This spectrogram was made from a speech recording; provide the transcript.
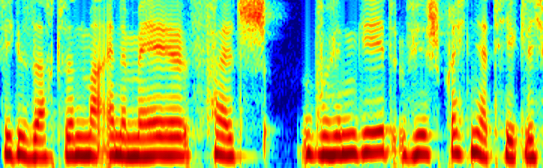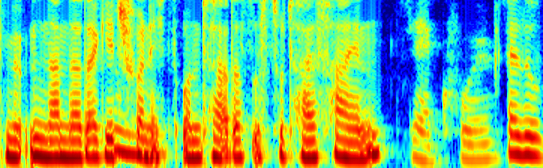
wie gesagt, wenn mal eine Mail falsch wohin geht, wir sprechen ja täglich miteinander, da geht mhm. schon nichts unter. Das ist total fein. Sehr cool. Also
